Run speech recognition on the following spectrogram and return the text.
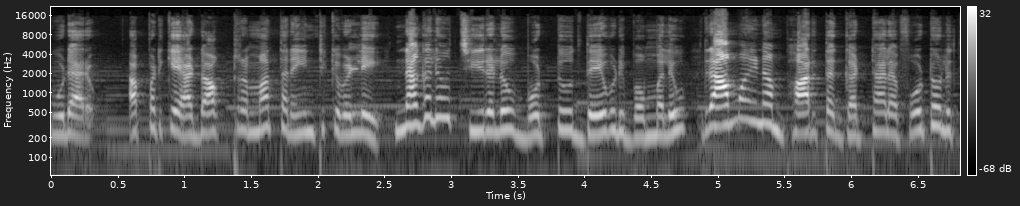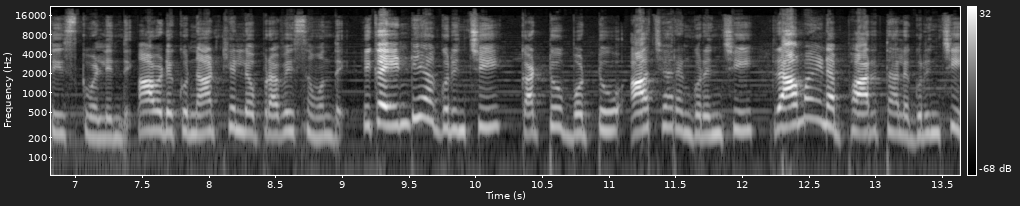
కూడారు. అప్పటికే ఆ డాక్టర్ అమ్మ తన ఇంటికి వెళ్ళి నగలు చీరలు బొట్టు దేవుడి బొమ్మలు రామాయణ భారత ఘట్టాల ఫోటోలు తీసుకువెళ్ళింది. ఆవిడకు నాట్యంలో ప్రవేశం ఉంది. ఇక ఇండియా గురించి కట్టు బొట్టు ఆచారం గురించి రామాయణ భారతాల గురించి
